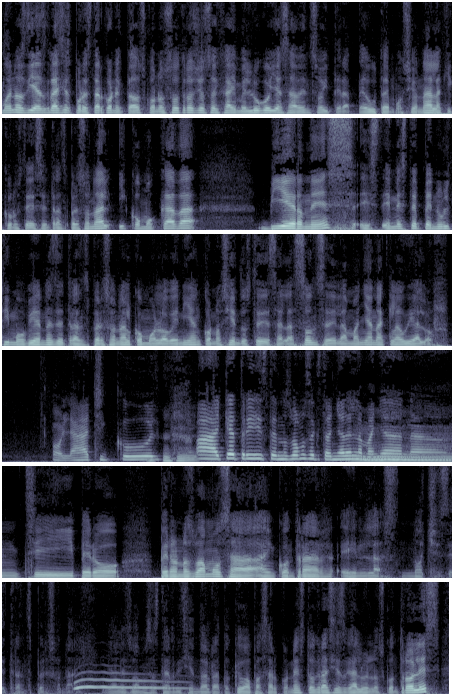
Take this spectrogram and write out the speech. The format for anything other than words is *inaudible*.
Buenos días, gracias por estar conectados con nosotros. Yo soy Jaime Lugo, ya saben, soy terapeuta emocional aquí con ustedes en Transpersonal y como cada viernes, en este penúltimo viernes de Transpersonal, como lo venían conociendo ustedes a las 11 de la mañana, Claudia Lor. Hola, chicos. *laughs* Ay, qué triste, nos vamos a extrañar en la mañana. Mm, sí, pero, pero nos vamos a, a encontrar en las noches de Transpersonal. Ya les vamos a estar diciendo al rato qué va a pasar con esto. Gracias, Galo, en los controles.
